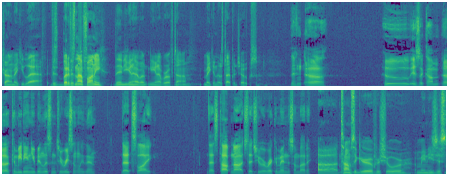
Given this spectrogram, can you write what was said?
trying to make you laugh. If it's, but if it's not funny, then you're gonna have a you're gonna have a rough time making those type of jokes. Then uh, who is a com- uh, comedian you've been listening to recently? Then that's like that's top notch that you would recommend to somebody. Uh, Tom Segura for sure. I mean, he's just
